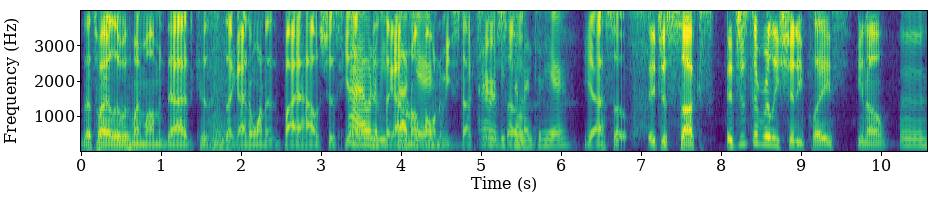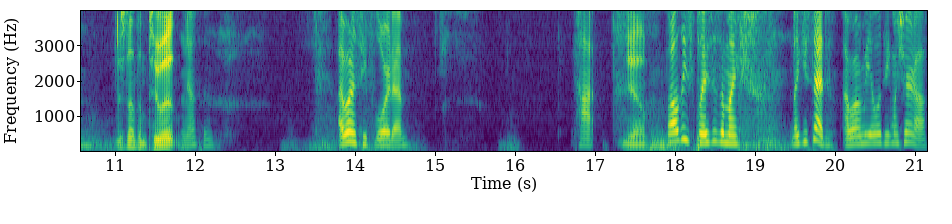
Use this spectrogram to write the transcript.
That's why I live with my mom and dad because it's like I don't want to buy a house just yet. I don't want to it's be like stuck I don't know here. if I want to be stuck I here. be So cemented here. yeah, so it just sucks. It's just a really shitty place. You know, Mm, there's nothing to it. nothing. I want to see Florida. Hot. Yeah, But all these places, I'm like, like you said, I want to be able to take my shirt off.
